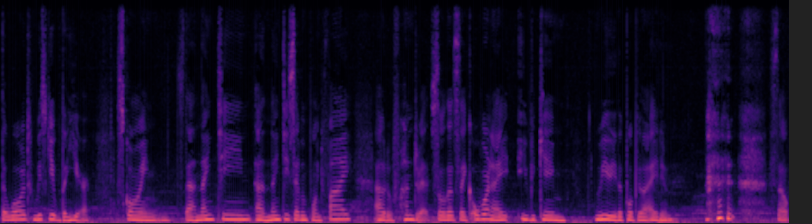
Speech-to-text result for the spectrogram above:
the World Whiskey of the Year, scoring uh, 19, uh, 97.5 out of 100. So that's like overnight, it became really the popular item. so,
